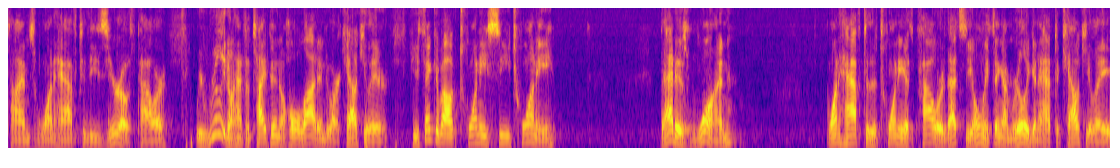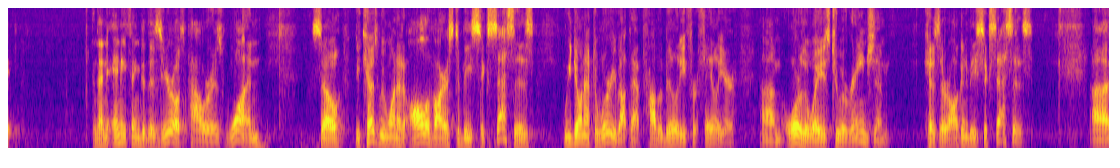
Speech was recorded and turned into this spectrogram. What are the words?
times 1 half to the 0th power. We really don't have to type in a whole lot into our calculator. If you think about 20C20, that is 1 1 half to the 20th power, that's the only thing I'm really going to have to calculate. And then anything to the 0th power is 1. So because we wanted all of ours to be successes, we don't have to worry about that probability for failure um, or the ways to arrange them because they're all going to be successes. Uh,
